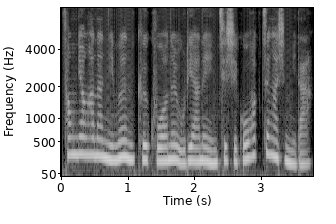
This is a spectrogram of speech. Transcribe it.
성령 하나님은 그 구원을 우리 안에 인치시고 확증하십니다.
